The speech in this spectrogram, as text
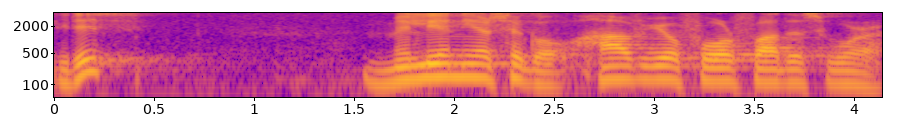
It is. Million years ago, how your forefathers were,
